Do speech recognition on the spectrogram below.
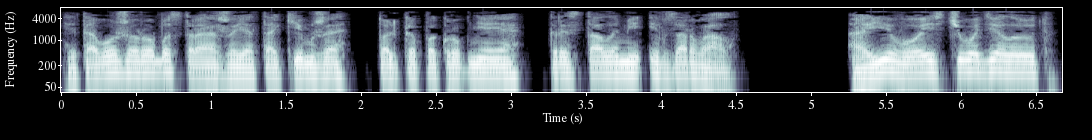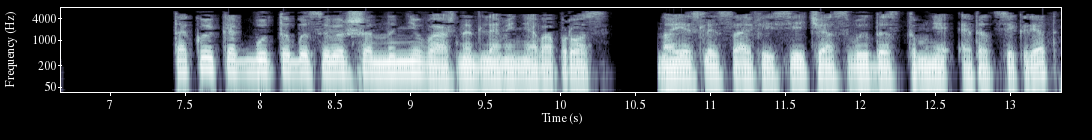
и того же робостража я таким же, только покрупнее, кристаллами и взорвал. А его из чего делают? Такой как будто бы совершенно неважный для меня вопрос, но если Сафи сейчас выдаст мне этот секрет,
